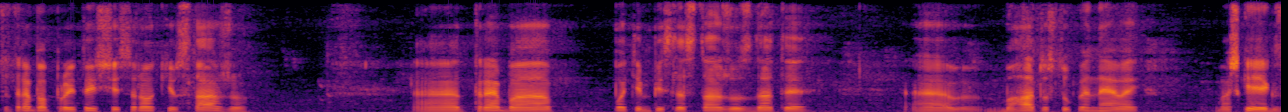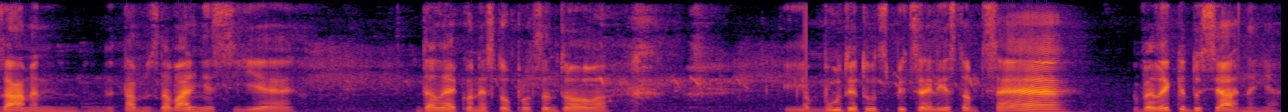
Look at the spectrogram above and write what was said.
Це треба пройти 6 років стажу. Е, треба потім після стажу здати е, багатоступеневий важкий екзамен. Там здавальність є далеко не стопроцентова. І бути тут спеціалістом це велике досягнення.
